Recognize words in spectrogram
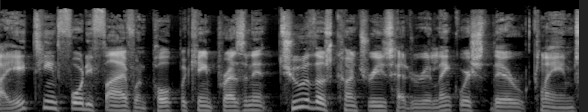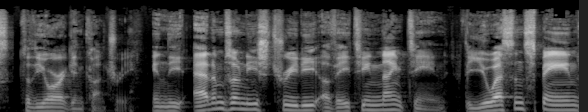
By 1845, when Polk became president, two of those countries had relinquished their claims to the Oregon country. In the Adams-Onís Treaty of 1819, the U.S. and Spain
